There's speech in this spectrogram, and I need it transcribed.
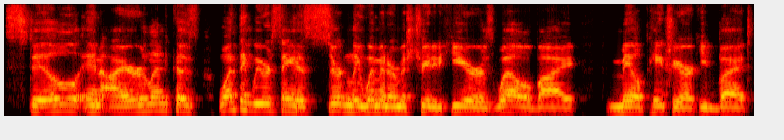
still in Ireland? Because one thing we were saying is certainly women are mistreated here as well by male patriarchy, but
